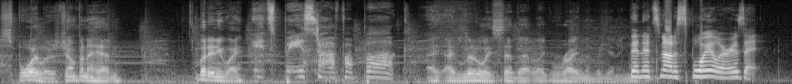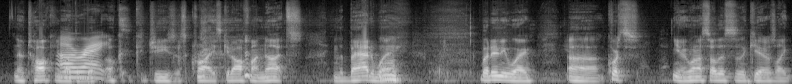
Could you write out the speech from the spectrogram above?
Spoilers, jumping ahead. But anyway, It's based off a book. I, I literally said that like right in the beginning. Then it's not a spoiler, is it? no, talking about All the right. book. Okay, Jesus Christ, get off my nuts in the bad way. but anyway, uh, of course, you know, when I saw this as a kid, I was like,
